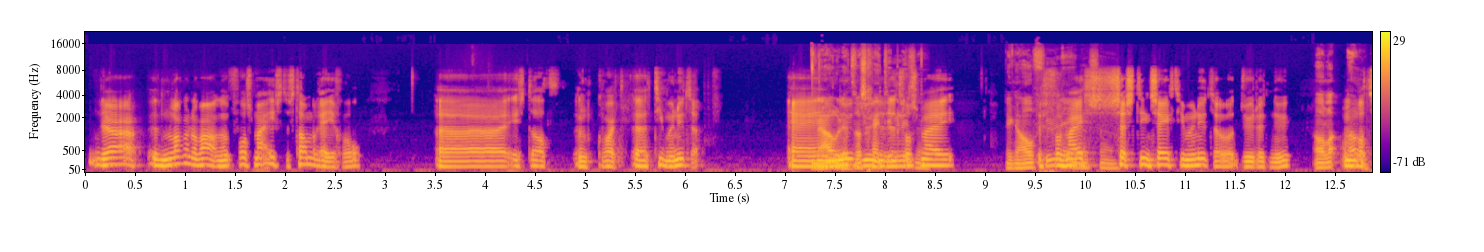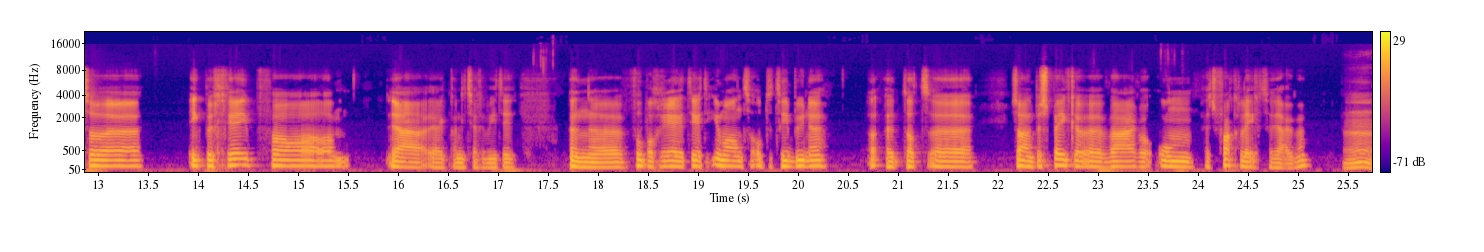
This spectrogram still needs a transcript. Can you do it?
Ja, langer normaal. Volgens mij is de stamregel uh, is dat een kwart, uh, tien minuten. En nou, dat was geen tien minuten. Volgens mij, ik half uur. Volgens mij 16, 17 minuten duurt het nu. Oh, oh. Omdat ze, uh, ik begreep van, ja, ik kan niet zeggen wie het is, een voetbalgerelateerd iemand op de tribune dat ze aan het bespreken waren om het vak leeg te ruimen. Ah.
